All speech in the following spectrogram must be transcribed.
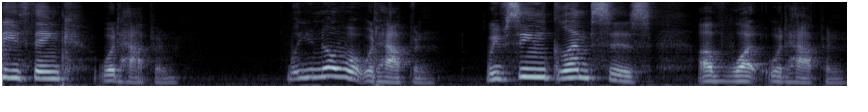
do you think would happen? Well, you know what would happen. We've seen glimpses of what would happen.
